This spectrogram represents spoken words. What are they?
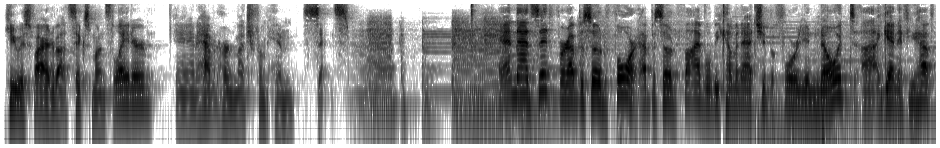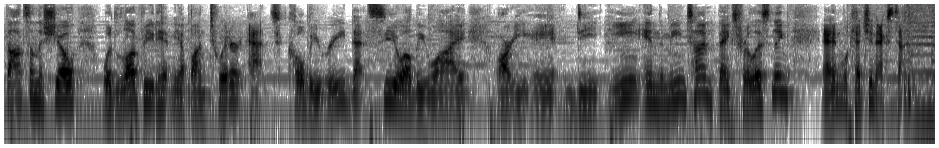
He was fired about six months later, and I haven't heard much from him since. And that's it for episode four. Episode five will be coming at you before you know it. Uh, again, if you have thoughts on the show, would love for you to hit me up on Twitter at Colby Reade. That's C O L B Y R E A D E. In the meantime, thanks for listening, and we'll catch you next time.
